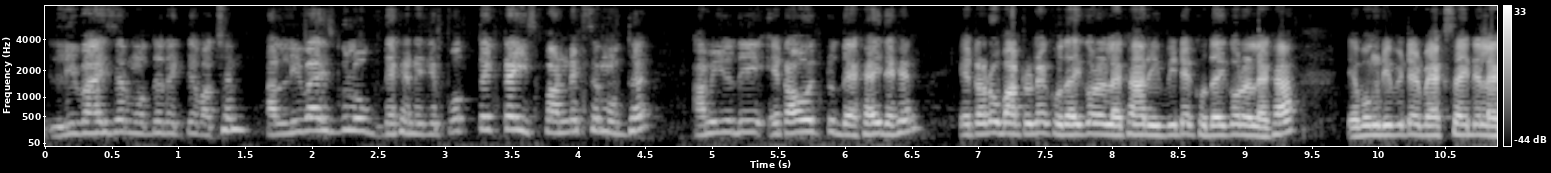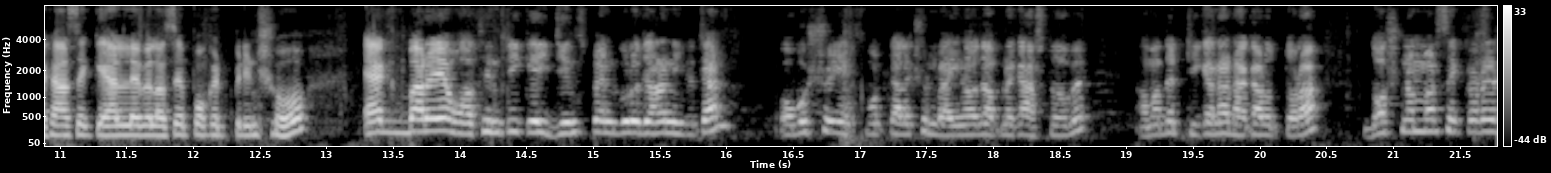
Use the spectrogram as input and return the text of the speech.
লিভাইস এর মধ্যে দেখতে পাচ্ছেন। আর লিভাইসগুলো দেখেন, এই যে প্রত্যেকটা স্পান্ডেক্স এর মধ্যে আমি যদি এটাও একটু দেখাই, দেখেন। এটারও বাটনে খোদাই করে লেখা, রিপিটে খোদাই করে লেখা এবং রিপিটের ব্যাক সাইডে লেখা আছে কেয়ার লেভেল আছে পকেট প্রিন্ট সহ। একবারে অথেন্টিক এই জিন্স প্যান্টগুলো যারা নিতে চান, অবশ্যই এক্সপোর্ট কালেকশন বাইং হাউসে আপনাকে আসতে হবে। আমাদের ঠিকানা ঢাকার উত্তরা, দশ নম্বর সেক্টরের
